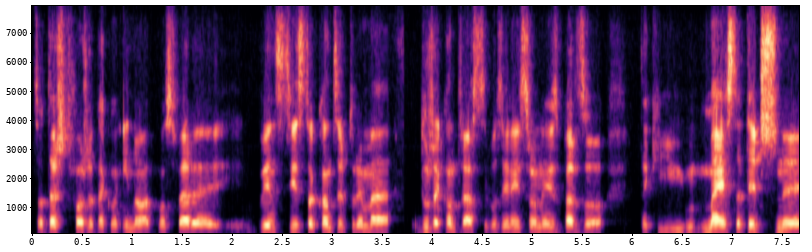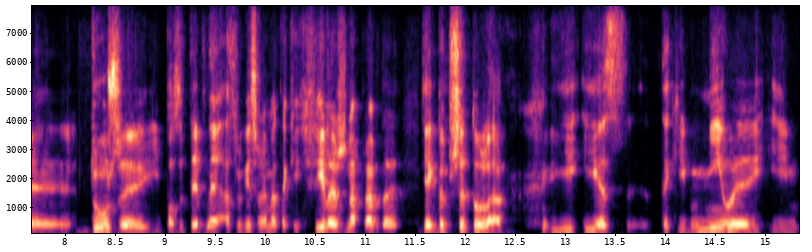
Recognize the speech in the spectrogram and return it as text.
co też tworzy taką inną atmosferę. Więc jest to koncert, który ma duże kontrasty, bo z jednej strony jest bardzo taki majestatyczny, duży i pozytywny, a z drugiej strony ma takie chwile, że naprawdę jakby przytula i, i jest taki miły i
